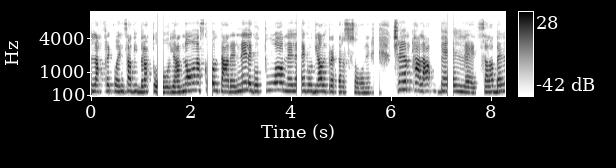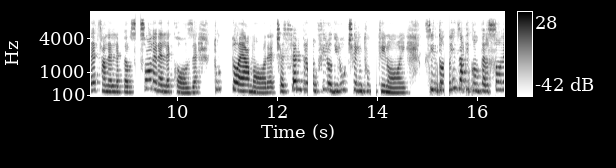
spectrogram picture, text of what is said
la frequenza vibratoria, non ascoltare né l'ego tuo né l'ego di altre persone. Cerca la bellezza, la bellezza nelle persone, nelle cose. Tutto è amore, c'è sempre un filo di luce in tutti noi. Sintonizzati con persone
